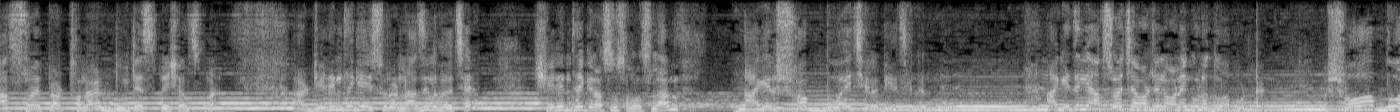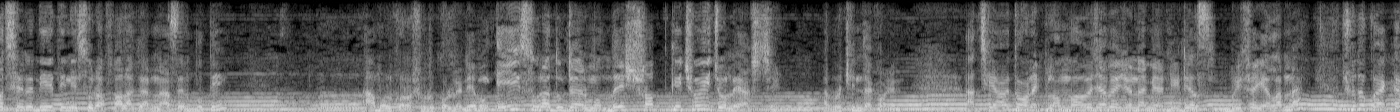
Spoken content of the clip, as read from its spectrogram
আশ্রয় প্রার্থনার দুইটা স্পেশাল সূরা। আর যেদিন থেকে এই সূরা নাজিল হয়েছে, সেদিন থেকে রাসূল আগের সব দোয়াই ছেড়ে দিয়েছিলেন। আগে তিনি আশ্রয় চাওয়ার জন্য অনেকগুলো দোয়া পড়তেন। সব দোয়া ছেড়ে দিয়ে তিনি সূরা ফালাক আর নাসের প্রতি আমল করা শুরু করলেন এবং এই সুরা দুটার মধ্যে সবকিছুই চলে আসছে। আপনারা চিন্তা করেন, আজকে হয়তো অনেক লম্বা হয়ে যাবে এই জন্য আমি আর ডিটেলস ব্রিফে গেলাম না। শুধু কয়েকটা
